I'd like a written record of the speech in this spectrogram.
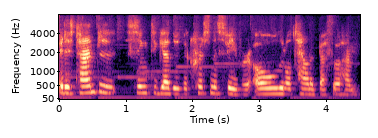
It is time to sing together the Christmas favor, O little town of Bethlehem.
